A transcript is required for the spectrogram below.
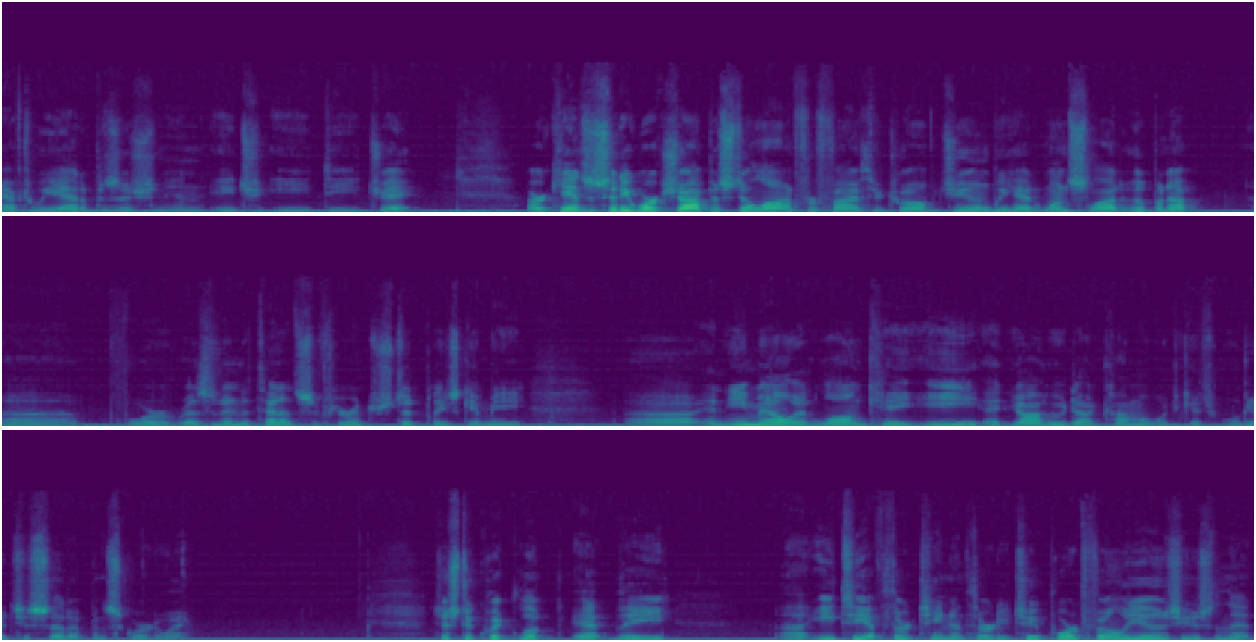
after we add a position in HEDJ. Our Kansas City workshop is still on for 5 through 12 June. We had one slot open up uh, for resident attendants. If you're interested, please give me uh, an email at longke at yahoo.com and we'll get, we'll get you set up and squared away. Just a quick look at the uh, ETF 13 and 32 portfolios using that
